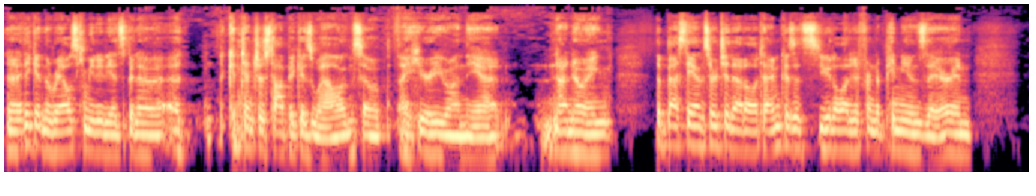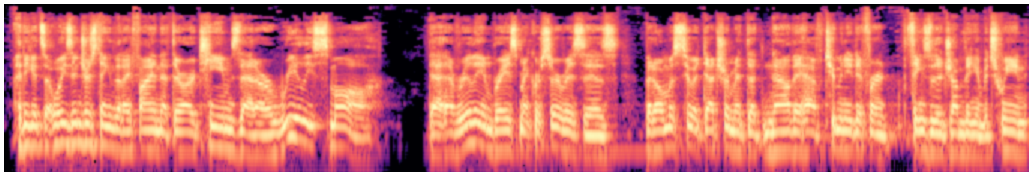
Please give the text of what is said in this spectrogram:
and I think in the Rails community, it's been a, a contentious topic as well. And so I hear you on the uh, not knowing the best answer to that all the time because it's you get a lot of different opinions there, and I think it's always interesting that I find that there are teams that are really small that have really embraced microservices, but almost to a detriment that now they have too many different things that they're jumping in between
